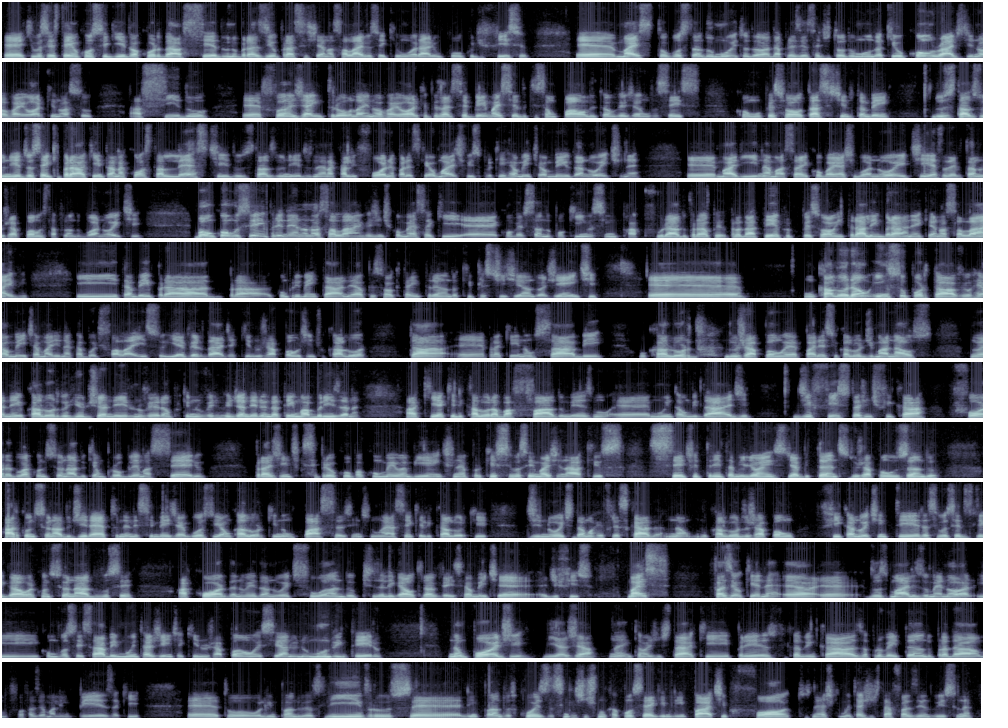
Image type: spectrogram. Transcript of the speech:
é, que vocês tenham conseguido acordar cedo no Brasil para assistir a nossa live. Eu sei que é um horário um pouco difícil, é, mas estou gostando muito do, da presença de todo mundo aqui. O Conrad de Nova York, nosso assíduo é, fã, já entrou lá em Nova York, apesar de ser bem mais cedo que São Paulo. Então vejam vocês como o pessoal está assistindo também dos Estados Unidos. Eu sei que para quem está na costa leste dos Estados Unidos, né, na Califórnia, parece que é o mais difícil porque realmente é o meio da noite, né? É, Marina Masai Kobayashi, boa noite. Essa deve estar no Japão, está falando boa noite. Bom, como sempre, né, na nossa live, a gente começa aqui é, conversando um pouquinho, assim, um papo furado para dar tempo para o pessoal entrar, lembrar, né, que é a nossa live, e também para cumprimentar, né, o pessoal que está entrando aqui, prestigiando a gente. É, um calorão insuportável, realmente a Marina acabou de falar isso, e é verdade, aqui no Japão, gente, o calor tá, é, para quem não sabe, o calor do, do Japão é parece o calor de Manaus. Não é nem o calor do Rio de Janeiro no verão, porque no Rio de Janeiro ainda tem uma brisa, né? Aqui é aquele calor abafado mesmo, é muita umidade, difícil da gente ficar fora do ar-condicionado, que é um problema sério para a gente que se preocupa com o meio ambiente, né? Porque se você imaginar que os 130 milhões de habitantes do Japão usando ar-condicionado direto né, nesse mês de agosto, e é um calor que não passa, gente, não é assim aquele calor que de noite dá uma refrescada? Não. No calor do Japão, fica a noite inteira. Se você desligar o ar-condicionado, você acorda no meio da noite suando, precisa ligar outra vez. Realmente é, é difícil. Mas fazer o quê, né? É, é, dos males o menor. E como vocês sabem, muita gente aqui no Japão esse ano e no mundo inteiro não pode viajar, né? Então a gente está aqui preso, ficando em casa, aproveitando para dar, fazer uma limpeza aqui estou é, limpando meus livros, é, limpando coisas assim que a gente nunca consegue limpar, tipo fotos, né? Acho que muita gente está fazendo isso, né?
